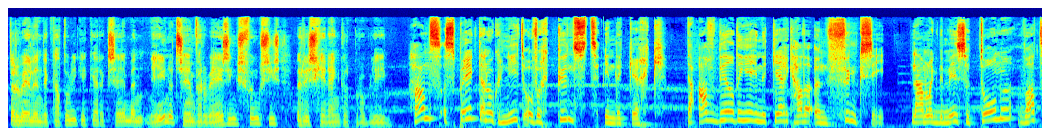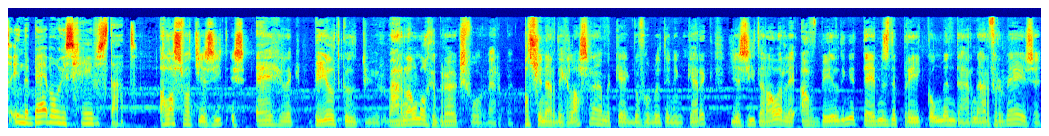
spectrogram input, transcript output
Terwijl in de katholieke kerk zei men, nee, het zijn verwijzingsfuncties, er is geen enkel probleem. Hans spreekt dan ook niet over kunst in de kerk. De afbeeldingen in de kerk hadden een functie, namelijk de mensen tonen wat in de Bijbel geschreven staat. Alles wat je ziet is eigenlijk beeldcultuur, waren allemaal gebruiksvoorwerpen. Als je naar de glasramen kijkt, bijvoorbeeld in een kerk, je ziet er allerlei afbeeldingen. Tijdens de preek kon men daarnaar verwijzen.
